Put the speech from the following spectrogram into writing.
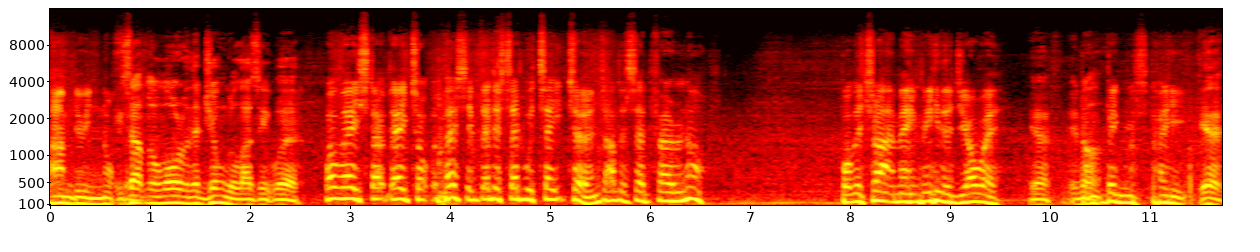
I'm doing nothing. Is that the law of the jungle, as it were? Well, they st- they took the piss. If they'd have said we take turns, I'd have said fair enough. But they try to make me the Joey. Yeah, you're not. Big mistake. Yeah.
